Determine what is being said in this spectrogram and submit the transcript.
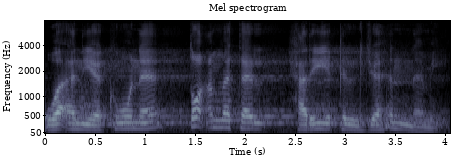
وأن يكون طعمة الحريق الجهنمي.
